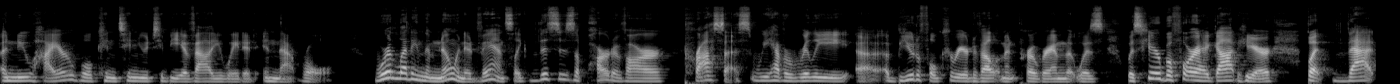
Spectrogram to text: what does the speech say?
a new hire will continue to be evaluated in that role we're letting them know in advance like this is a part of our process. We have a really uh, a beautiful career development program that was was here before i got here but that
